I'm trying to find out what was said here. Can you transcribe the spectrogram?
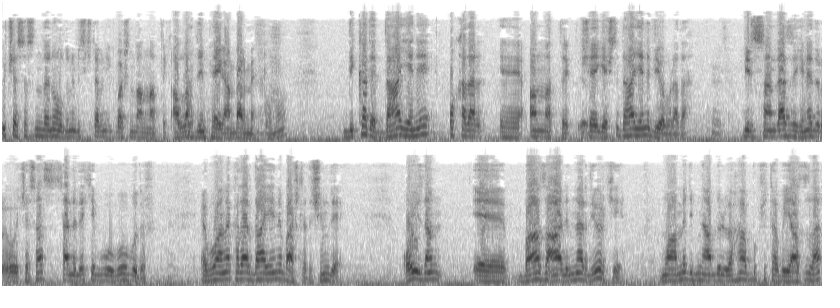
üç esasın da ne olduğunu biz kitabın ilk başında anlattık Allah din peygamber mefhumu dikkat et daha yeni o kadar e, anlattık Evet. şey geçti daha yeni diyor burada. Evet. Birisi sana derse ki nedir o üç esas sen de de ki bu bu budur. E bu ana kadar daha yeni başladı. Şimdi o yüzden e, bazı alimler diyor ki Muhammed İbni Abdülvehhab bu kitabı yazdılar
